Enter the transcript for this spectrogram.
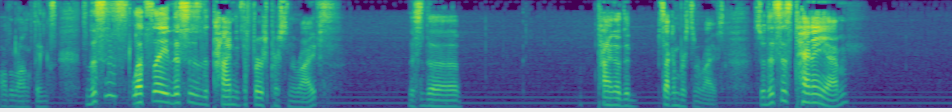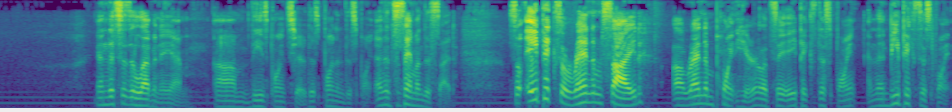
all the wrong things. So this is, let's say this is the time that the first person arrives. This is the time that the second person arrives. So this is 10 a.m. and this is 11 a.m. Um, these points here, this point and this point, and it's the same on this side. So A picks a random side, a random point here. Let's say A picks this point, and then B picks this point.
